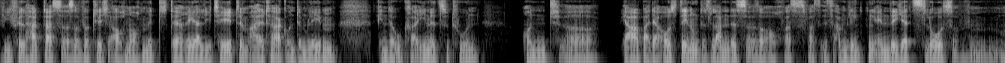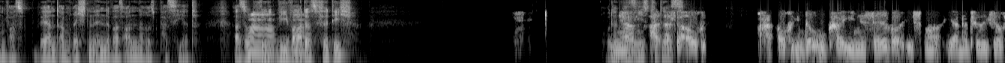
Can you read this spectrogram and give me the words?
wie viel hat das also wirklich auch noch mit der Realität im Alltag und dem Leben in der Ukraine zu tun? Und äh, ja, bei der Ausdehnung des Landes, also auch was, was ist am linken Ende jetzt los, was während am rechten Ende was anderes passiert. Also wie, wie war das für dich? Oder ja, wie siehst du das? Also auch, auch in der Ukraine selber ist man ja natürlich auf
